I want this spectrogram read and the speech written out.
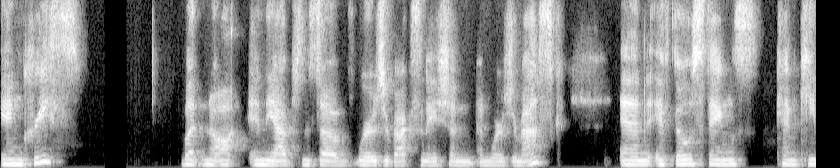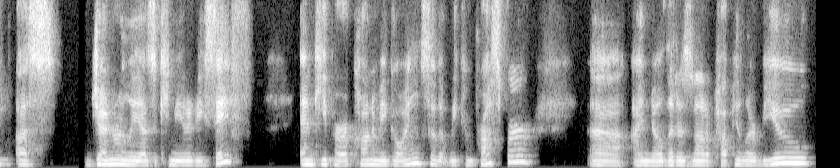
increase but not in the absence of where's your vaccination and where's your mask. And if those things can keep us generally as a community safe and keep our economy going so that we can prosper, uh, I know that is not a popular view,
